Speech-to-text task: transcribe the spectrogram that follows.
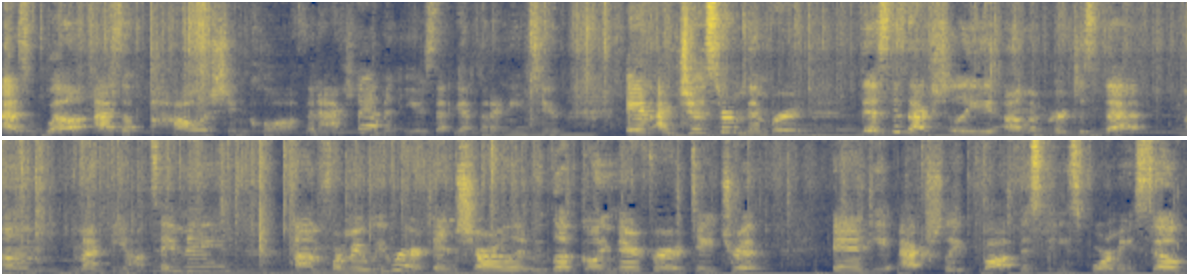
as well as a polishing cloth. And I actually haven't used that yet, but I need to. And I just remembered, this is actually um, a purchase that um, my fiance made um, for me. We were in Charlotte. We love going there for a day trip and he actually bought this piece for me. So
